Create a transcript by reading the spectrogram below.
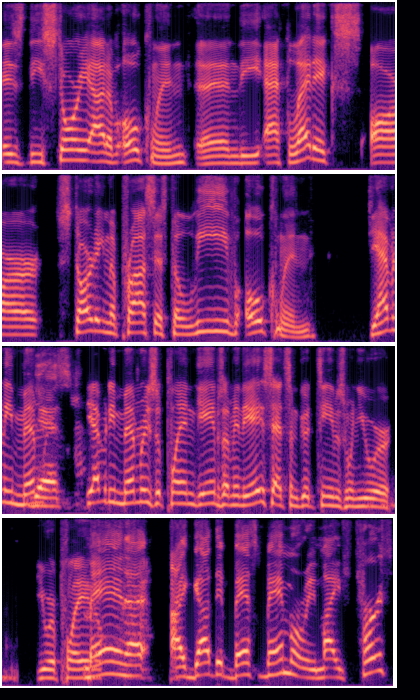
is the story out of Oakland, and the Athletics are starting the process to leave Oakland do you have any memories? Yes. Do you have any memories of playing games? I mean, the A's had some good teams when you were you were playing. Man, I, I got the best memory. My first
